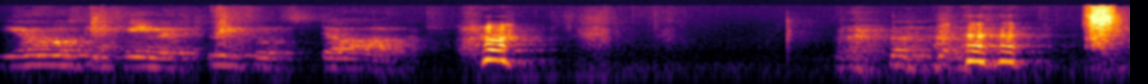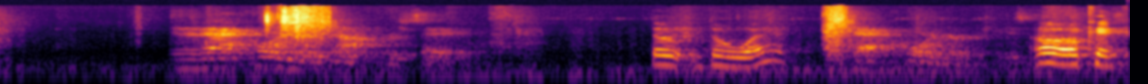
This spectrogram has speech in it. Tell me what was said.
He almost became a toothless dog. And that corner is not. The the what? That corner. Oh, okay.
